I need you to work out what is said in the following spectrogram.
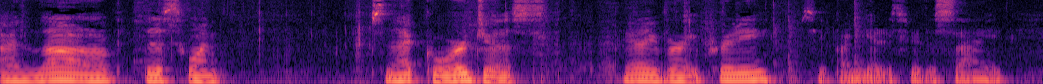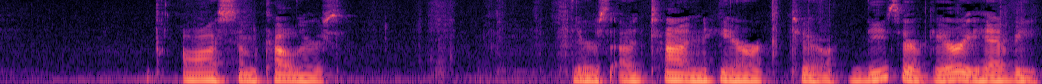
I love this one. Isn't that gorgeous? Very, very pretty. Let's see if I can get it through the side. Awesome colors. There's a ton here, too. These are very heavy.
